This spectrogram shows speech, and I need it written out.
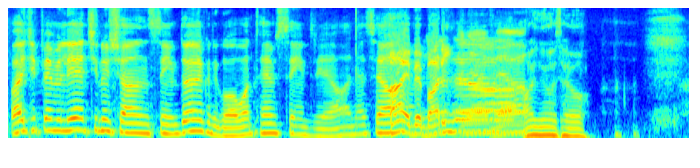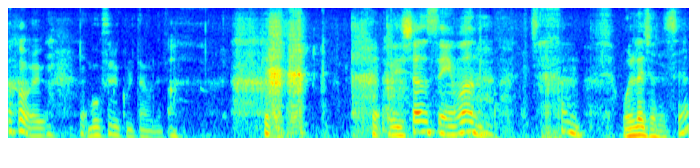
YG 패밀리의 진우션 선생님들 그리고 원타임 선생님들이에요. 안녕하세요. Hi everybody. 안녕하세요. 안녕하세요. 왜- 목소리 굵다 그래서. 우리 션 선생님은 참 원래 저랬어요?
